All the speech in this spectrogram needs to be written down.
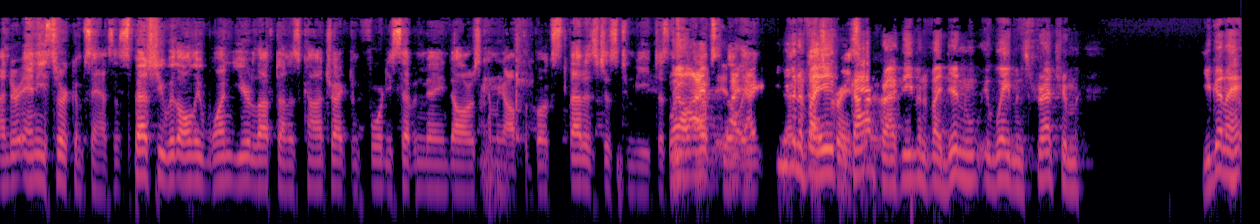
under any circumstance, especially with only one year left on his contract and $47 million mm. coming off the books. That is just to me just Well, I, I, absolutely- I, even that- if I that's ate crazy. the contract, even if I didn't wave and stretch him, you're gonna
